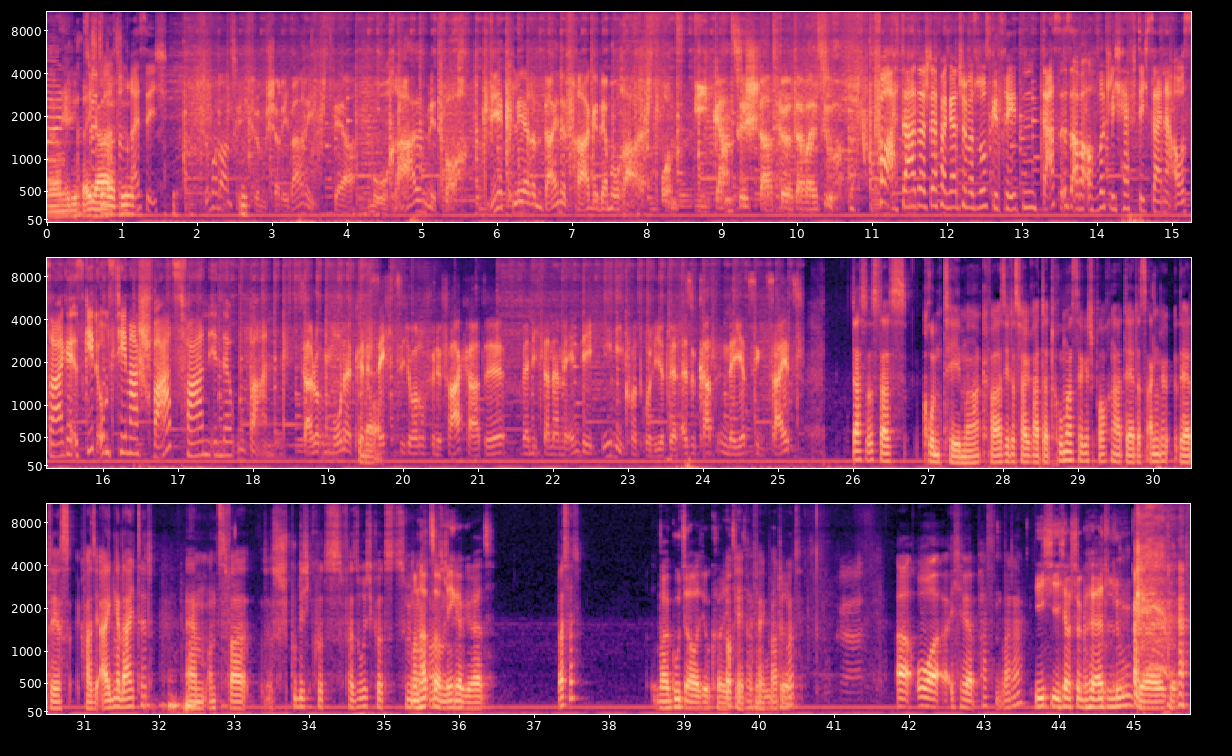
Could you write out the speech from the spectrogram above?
Ja, haben wir die Rechte dafür? 38. 21.5 Charivari, der Moralmittwoch. Wir klären deine Frage der Moral und die ganze Stadt hört dabei zu. Boah, da hat der Stefan ganz schön was losgetreten. Das ist aber auch wirklich heftig, seine Aussage. Es geht ums Thema Schwarzfahren in der U-Bahn. Ich zahle doch im Monat keine ja. 60 Euro für eine Fahrkarte, wenn ich dann am Ende eh nie kontrolliert werde. Also gerade in der jetzigen Zeit. Das ist das Grundthema quasi. Das war gerade der Thomas, der gesprochen hat, der das, ange der hat das quasi eingeleitet. Ähm, und zwar spule ich kurz, versuche ich kurz zu. Man hat es auch mega gehört. Was ist das? War gute Audioqualität. Okay, perfekt. Warte kurz. Uh, oh, ich höre passend, warte. Ich, ich habe schon gehört Luca, Alter.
